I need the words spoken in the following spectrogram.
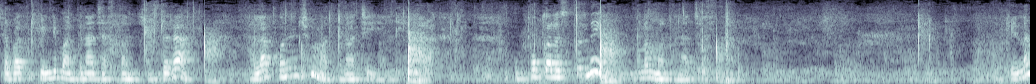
చపాతి పిండి మద్దనా చేస్తాను చూసారా? అలా కొంచెం మద్దనా చేయండి. ఉప్పు కలుస్తుంది మనం మద్దనా చేస్తాం. ఓకేనా?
